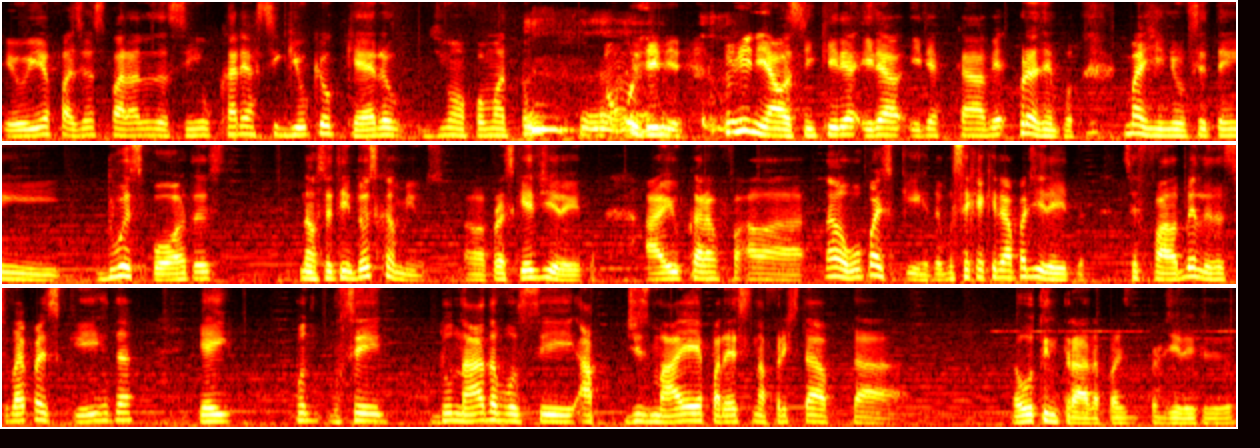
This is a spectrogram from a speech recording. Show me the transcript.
eu ia fazer umas paradas assim, o cara ia seguir o que eu quero de uma forma tão, tão, genial, tão genial, assim, que ele ia, ele ia ficar. Por exemplo, imagine você tem duas portas não, você tem dois caminhos, uh, pra esquerda e direita. Aí o cara fala, não, eu vou pra esquerda, você quer criar pra direita. Você fala, beleza, você vai pra esquerda, e aí quando você, do nada, você desmaia e aparece na frente da, da, da outra entrada pra, pra direita, entendeu?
